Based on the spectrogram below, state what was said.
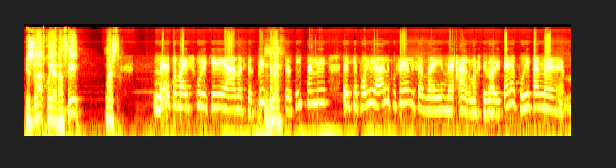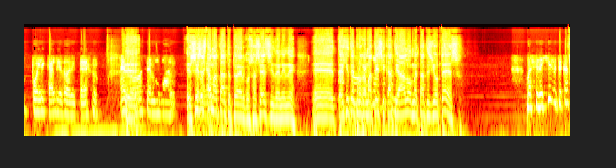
Ισλάτκου η Αγαθή. Μάλιστα. Ναι, το Μαϊσκούλ η κυρία Άννα Στερπίτσα, Ναι. Στερπίτσαλη ε, και πολλοί άλλοι που θέλησαν να είναι άγνωστοι δωρητέ, που ήταν ε, πολύ καλοί δωρητέ. Εννοώ σε μεγάλο. Εσείς δεν σταματάτε το έργο σας, έτσι δεν είναι; Ε, έχετε προγραμματίσει κάτι άλλο μετά τις γιορτές; Μα συνεχίζεται κάθε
